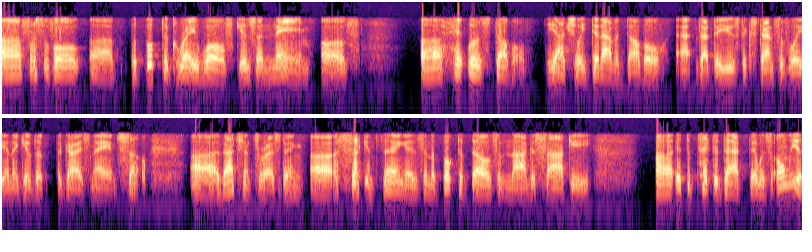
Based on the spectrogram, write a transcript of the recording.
Uh, first of all, uh, the book The Gray Wolf gives a name of uh, Hitler's double. He actually did have a double uh, that they used extensively, and they give the, the guy's name. So uh, that's interesting. Uh, a second thing is in the book The Bells of Nagasaki, uh, it depicted that there was only a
